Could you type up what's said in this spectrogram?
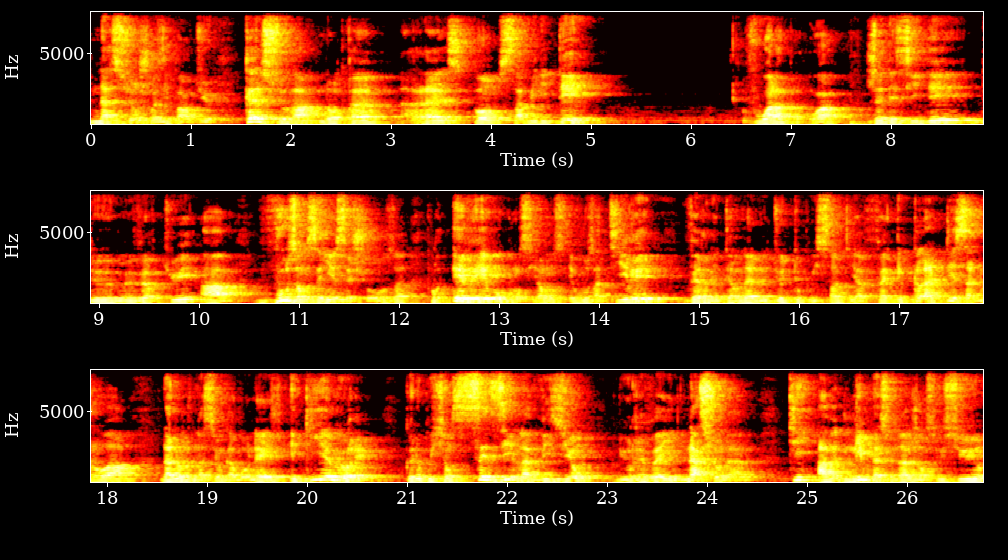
nation choisie par Dieu? Quelle sera notre responsabilité? Voilà pourquoi j'ai décidé de me vertuer à vous enseigner ces choses pour éveiller vos consciences et vous attirer vers l'éternel, le Dieu Tout-Puissant qui a fait éclater sa gloire dans notre nation gabonaise et qui aimerait que nous puissions saisir la vision du réveil national qui, avec l'hymne national, j'en suis sûr,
